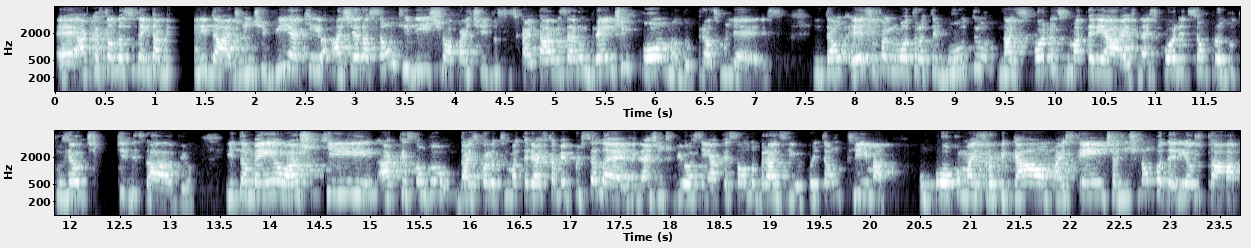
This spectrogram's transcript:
É, a questão da sustentabilidade, a gente via que a geração de lixo a partir dos descartáveis era um grande incômodo para as mulheres. Então, esse foi um outro atributo nas escolhas dos materiais, na escolha de ser um produto reutilizável. E também eu acho que a questão do, da escolha dos materiais também por ser leve, né? A gente viu assim, a questão no Brasil, por ter um clima um pouco mais tropical, mais quente, a gente não poderia usar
